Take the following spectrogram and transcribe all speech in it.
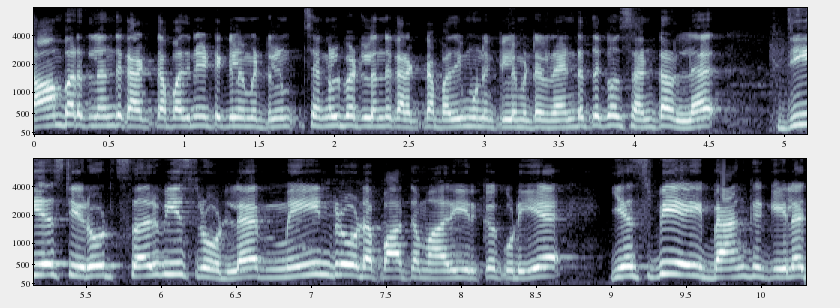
தாம்பரத்துலேருந்து கரெக்டாக பதினெட்டு கிலோமீட்டரும் செங்கல்பட்டுலேருந்து கரெக்டாக பதிமூணு கிலோமீட்டர் ரெண்டுத்துக்கும் சென்டரில் ஜிஎஸ்டி ரோட் சர்வீஸ் ரோட்டில் மெயின் ரோடை பார்த்த மாதிரி இருக்கக்கூடிய எஸ்பிஐ பேங்க்கு கீழே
